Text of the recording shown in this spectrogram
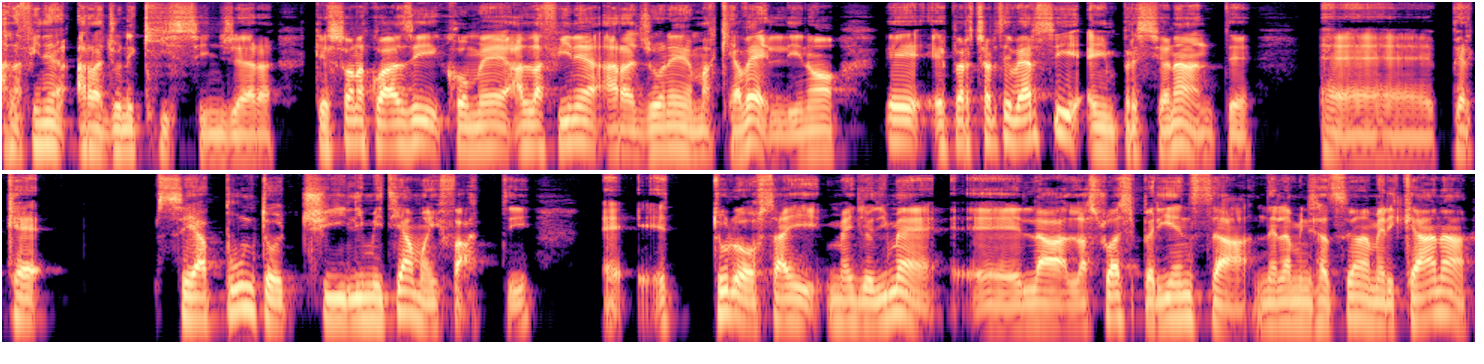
alla fine ha ragione Kissinger, che suona quasi come alla fine ha ragione Machiavelli, no? E, e per certi versi è impressionante, eh, perché se appunto ci limitiamo ai fatti, è, è tu lo sai meglio di me, la, la sua esperienza nell'amministrazione americana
